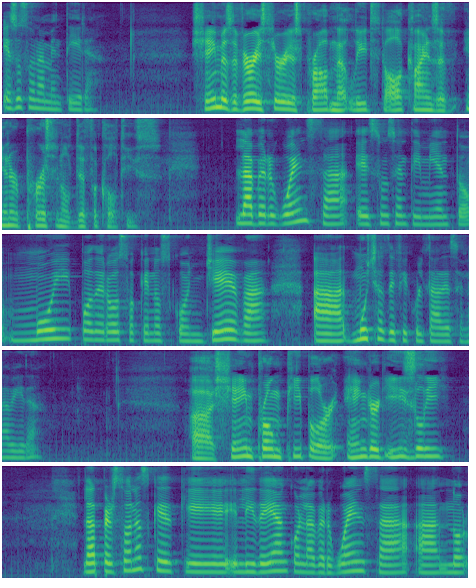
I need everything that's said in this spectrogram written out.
Eso es una mentira. Shame is a very serious problem that leads to all kinds of interpersonal difficulties. La vergüenza es un sentimiento muy poderoso que nos conlleva a muchas dificultades en la vida. Uh, shame prone people are angered easily, Las personas que, que lidian con la vergüenza, ah, no-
